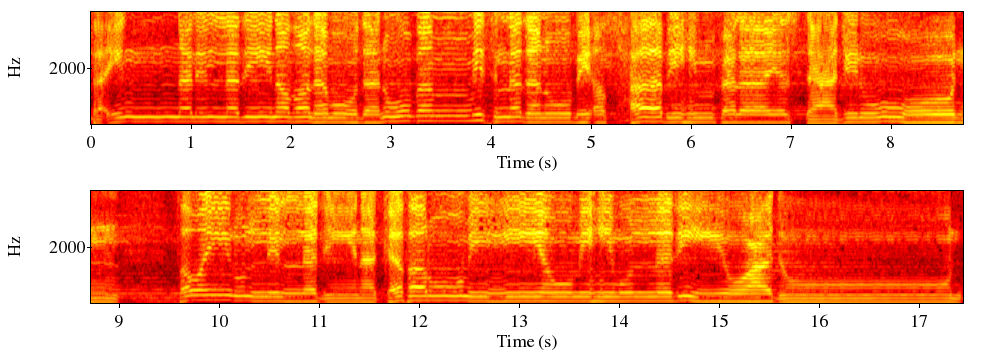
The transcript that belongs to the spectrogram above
فإن للذين ظلموا ذنوبا مثل ذنوب أصحابهم فلا يستعجلون. فويل للذين كفروا من يومهم الذي يوعدون.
